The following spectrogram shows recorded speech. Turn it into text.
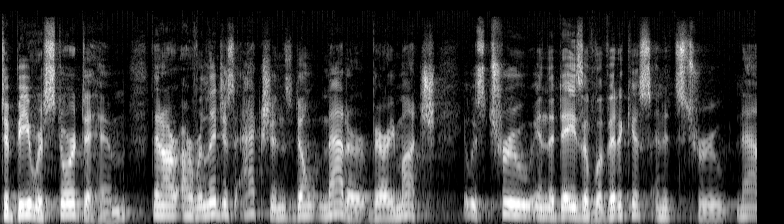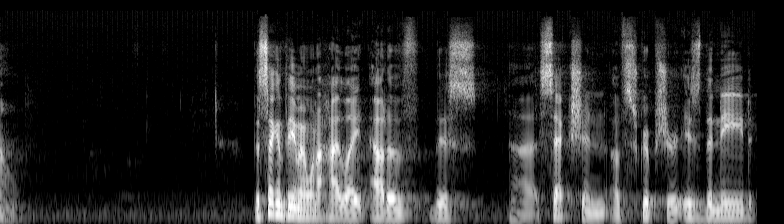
to be restored to Him, then our, our religious actions don't matter very much. It was true in the days of Leviticus, and it's true now. The second theme I want to highlight out of this uh, section of Scripture is the need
